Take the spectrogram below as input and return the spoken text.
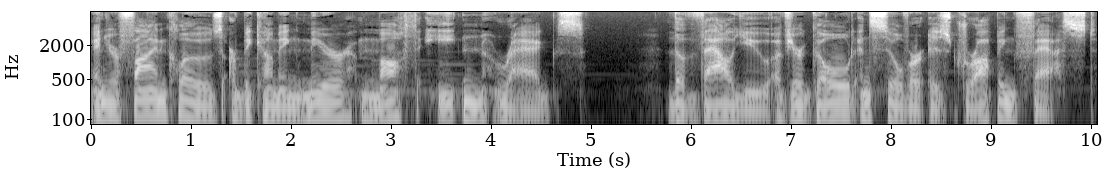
and your fine clothes are becoming mere moth eaten rags. The value of your gold and silver is dropping fast,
